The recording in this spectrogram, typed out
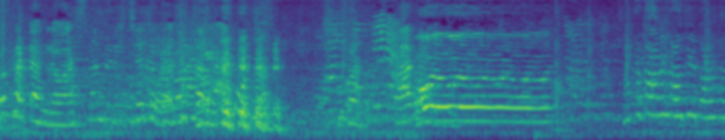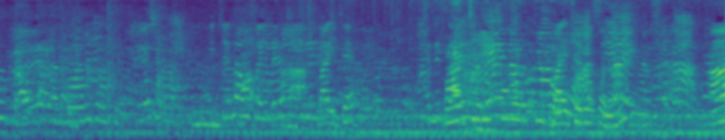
नको ना. हा.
